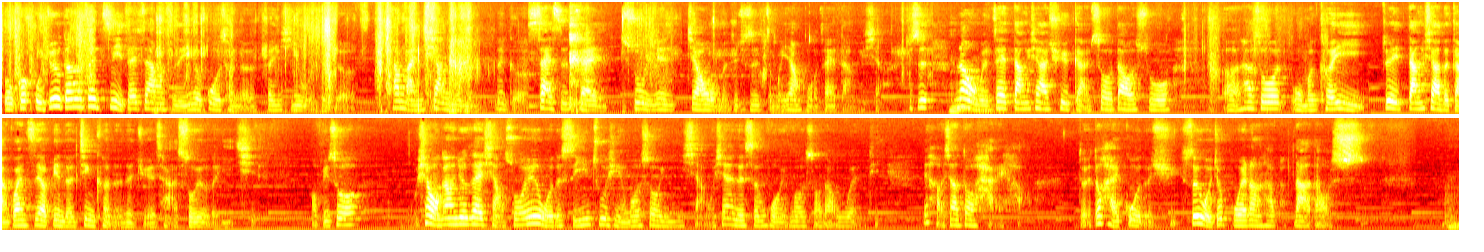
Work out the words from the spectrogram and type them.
我刚，我觉得刚刚在自己在这样子一个过程的分析，我觉得他蛮像你那个赛斯在书里面教我们的，就是怎么样活在当下，就是让我们在当下去感受到说。呃，他说我们可以对当下的感官资料变得尽可能的觉察所有的一切，哦，比如说像我刚刚就在想说，因为我的食衣住行有没有受影响？我现在的生活有没有受到问题？哎，好像都还好，对，都还过得去，所以我就不会让它拉到十。嗯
